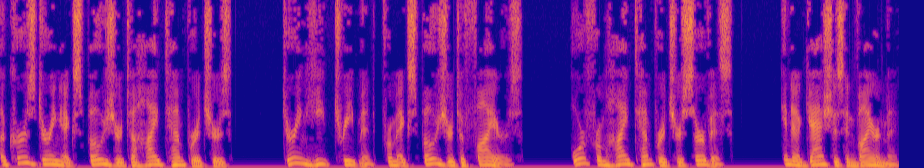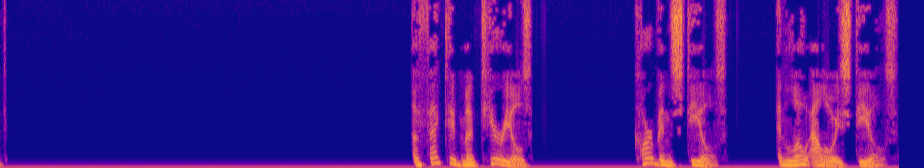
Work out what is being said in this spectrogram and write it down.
occurs during exposure to high temperatures, during heat treatment, from exposure to fires, or from high temperature service, in a gaseous environment. Affected materials Carbon steels and low alloy steels.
